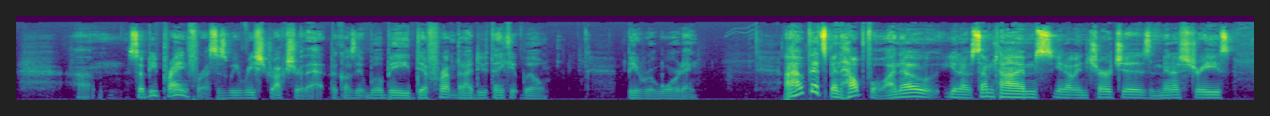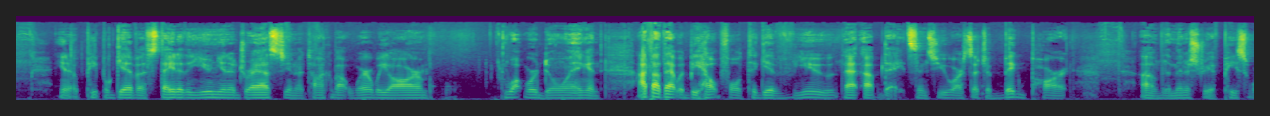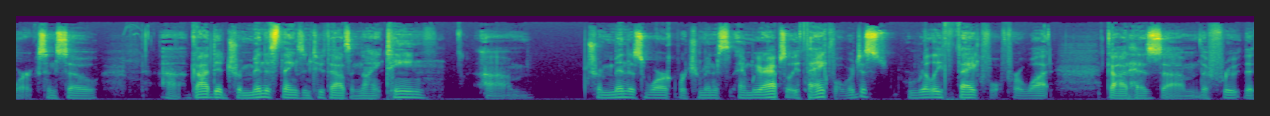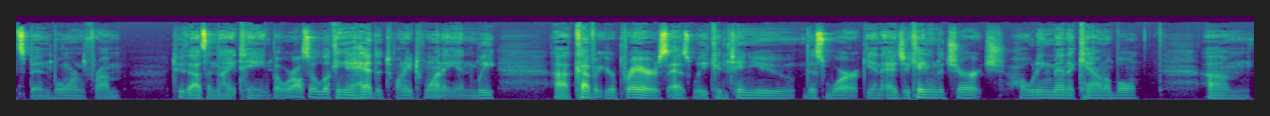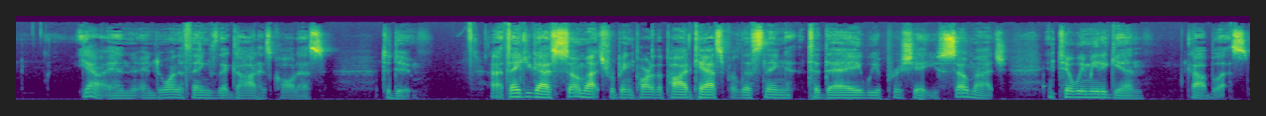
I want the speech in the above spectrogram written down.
Um, so be praying for us as we restructure that because it will be different, but I do think it will be rewarding. I hope that's been helpful. I know, you know, sometimes, you know, in churches and ministries, you know, people give a State of the Union address, you know, talk about where we are, what we're doing. And I thought that would be helpful to give you that update since you are such a big part of the ministry of Peaceworks. And so uh, God did tremendous things in 2019. Um, tremendous work. We're tremendous, and we are absolutely thankful. We're just really thankful for what God has, um, the fruit that's been born from 2019. But we're also looking ahead to 2020, and we uh, covet your prayers as we continue this work in educating the church, holding men accountable, um, yeah, and, and doing the things that God has called us to do. Uh, thank you guys so much for being part of the podcast, for listening today. We appreciate you so much. Until we meet again, God bless.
